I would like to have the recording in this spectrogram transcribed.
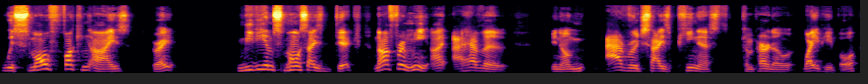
with small fucking eyes, right? Medium, small size dick. Not for me. I, I have a, you know, average size penis compared to white people,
